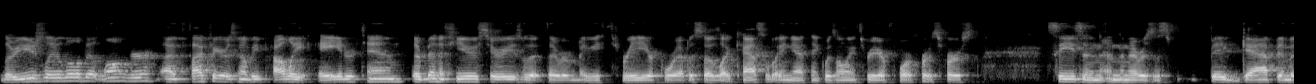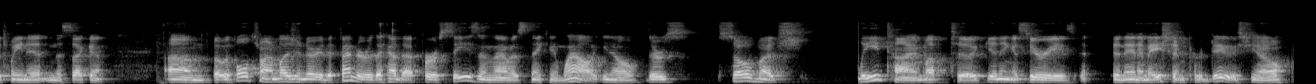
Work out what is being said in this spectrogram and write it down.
they're usually a little bit longer. I, I figure it's going to be probably eight or ten. There have been a few series where there were maybe three or four episodes, like Castlevania. I think was only three or four for its first season, and then there was this big gap in between it and the second. Um, but with Voltron Legendary Defender, they had that first season, and I was thinking, wow, you know, there's so much lead time up to getting a series, an animation produced, you know,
